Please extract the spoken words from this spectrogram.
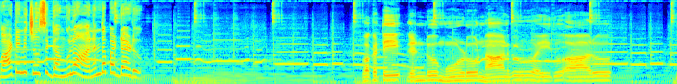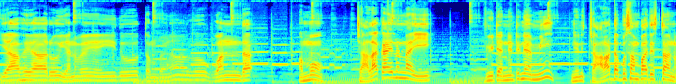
వాటిని చూసి గంగులు ఆనందపడ్డాడు. ఒకటి రెండు మూడు నాలుగు ఐదు ఆరు యాభై ఆరు ఎనభై ఐదు తొంభై నాలుగు వంద. అమ్మో చాలా కాయలున్నాయి. వీటన్నింటిని అమ్మి నేను చాలా డబ్బు సంపాదిస్తాను.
